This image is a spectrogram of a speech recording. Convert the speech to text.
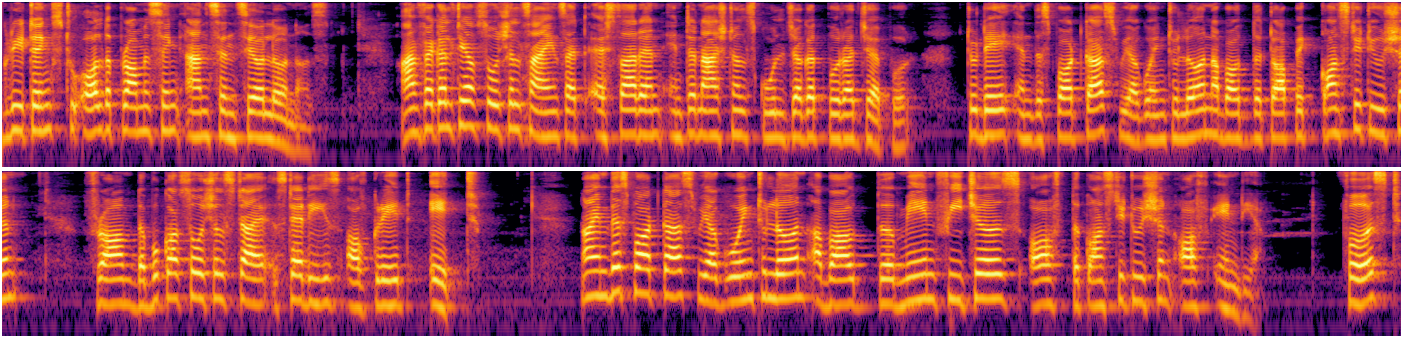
Greetings to all the promising and sincere learners. I am Faculty of Social Science at SRN International School, Jagatpura, Jaipur. Today, in this podcast, we are going to learn about the topic Constitution from the Book of Social Studies of Grade 8. Now, in this podcast, we are going to learn about the main features of the Constitution of India. First,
